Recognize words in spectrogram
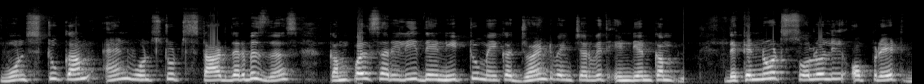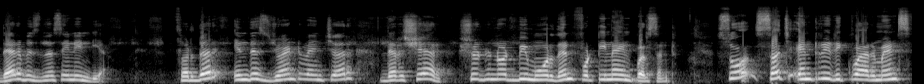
wants to come and wants to start their business, compulsorily they need to make a joint venture with Indian company. They cannot solely operate their business in India. Further, in this joint venture, their share should not be more than 49%. So such entry requirements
